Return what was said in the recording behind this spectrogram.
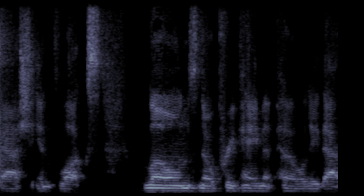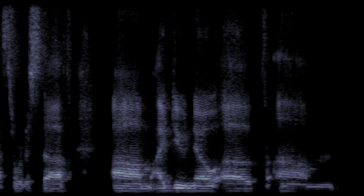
cash influx loans no prepayment penalty that sort of stuff. Um, i do know of um,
